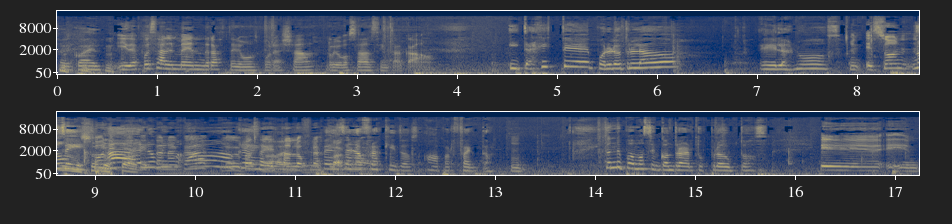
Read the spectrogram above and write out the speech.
Tal cual. Y después almendras tenemos por allá, rebozadas en cacao. Y trajiste por el otro lado eh, los nuevos. Eh, Son, no, Sí, son son los que Ah, lo están acá, Ah, lo que ok. pasa es que están los Ah, frascos. Pensé en los frasquitos. Ah, perfecto. Mm. ¿Dónde podemos encontrar tus productos? Eh, eh,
